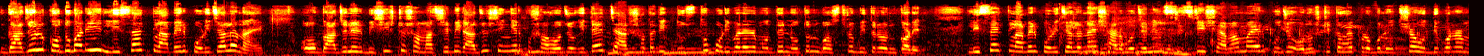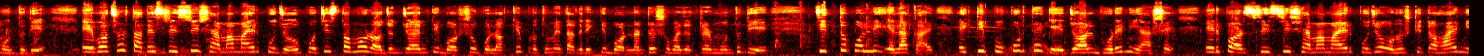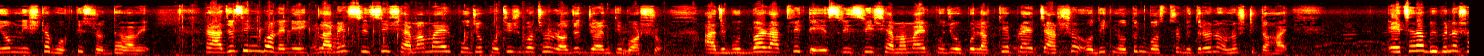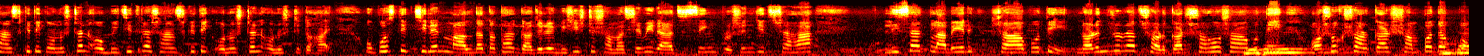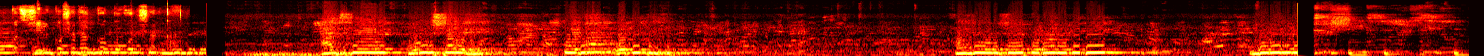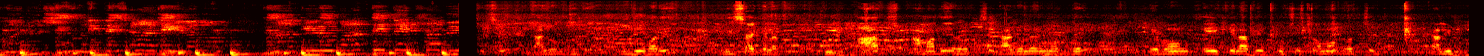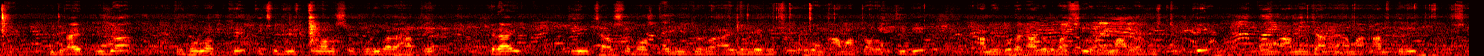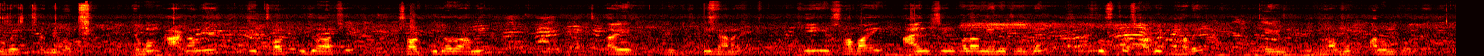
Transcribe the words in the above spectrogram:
গাজল Kadubari Lisa ক্লাবের পরিচালনায় ও গাজলের বিশিষ্ট সমাজসেবী রাজু সিংয়ের সহযোগিতায় চার শতাধিক দুস্থ পরিবারের মধ্যে নতুন বস্ত্র বিতরণ করেন। লিসা ক্লাবের পরিচালনায় সার্বজনীন শ্রী শ্রী শ্যামা মায়ের পুজো অনুষ্ঠিত হয় প্রবল উৎসাহ উদ্দীপনার মধ্য দিয়ে। এবছর তাদের শ্রী শ্রী শ্যামা মায়ের পুজো পঁচিশতম রজত জয়ন্তী বর্ষ উপলক্ষে প্রথমে তাদের একটি বর্ণাঢ্য শোভাযাত্রার মধ্য দিয়ে চিত্তপল্লী এলাকায় একটি পুকুর থেকে জল ভরে নিয়ে আসে। এরপর শ্রী শ্রী শ্যামা মায়ের পুজো অনুষ্ঠিত হয় নিয়ম নিষ্ঠা ভক্তি শ্রদ্ধাভাবে। রাজু সিং বলেন, এই ক্লাবের শ্রী শ্রী শ্যামা মায়ের পুজো পঁচিশ বছর রজত জয়ন্তী বর্ষ। আজ বুধবার রাত্রিতে শ্রী শ্রী শ্যামা মায়ের পুজো উপলক্ষে প্রায় চারশোর অধিক নতুন বস্ত্র বিতরণ অনুষ্ঠিত হয়। এছাড়া বিভিন্ন সাংস্কৃতিক অনুষ্ঠান ও বিচিত্রা সাংস্কৃতিক অনুষ্ঠান অনুষ্ঠিত হয়। উপস্থিত ছিলেন মালদা তথা গাজলের বিশিষ্ট সমাজসেবী রাজ সিং, প্রসেনজিৎ সাহা, লিসা ক্লাবের সভাপতি নরেন্দ্রনাথ সরকার সহ সভাপতি অশোক সরকার, সম্পাদক পঙ্কজশীল কোষাধ্যক্ষ গুগল সরকার। আজকের অনুষ্ঠানে প্রধান অতিথি। আজকের অনুষ্ঠানে প্রধান অতিথি গাজল থেকে রিসা ক্লাব আজ আমাদের হচ্ছে গাজলের মধ্যে এবং এই ক্লাবে পঁচিশতম হচ্ছে কালী পুজো। তাই পূজা উপলক্ষে কিছু দুস্থ মানুষের পরিবারের হাতে প্রায় তিন চারশো বস্ত্র বিতরণের আয়োজন রেখেছি এবং আমার তরফ থেকে আমি গোটা গাজলবাসী এবং মালদা ডিস্ট্রিক্টকে এবং আমি জানাই আমার আন্তরিক শুভেচ্ছা দেব এবং আগামী যে ছট পুজো আছে, ছট পুজোরও আমি জানাই কি সবাই আইন শৃঙ্খলা মেনে চলবেন, সুস্থ স্বাভাবিকভাবে এই ধর্ম পালন করবেন।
